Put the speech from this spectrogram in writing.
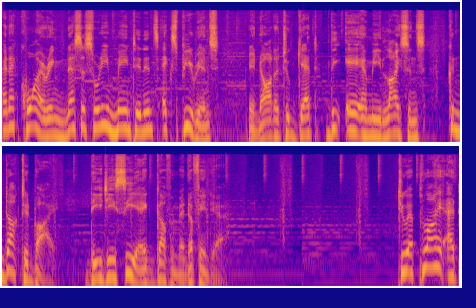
and acquiring necessary maintenance experience in order to get the AME license conducted by DGCA Government of India. To apply at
